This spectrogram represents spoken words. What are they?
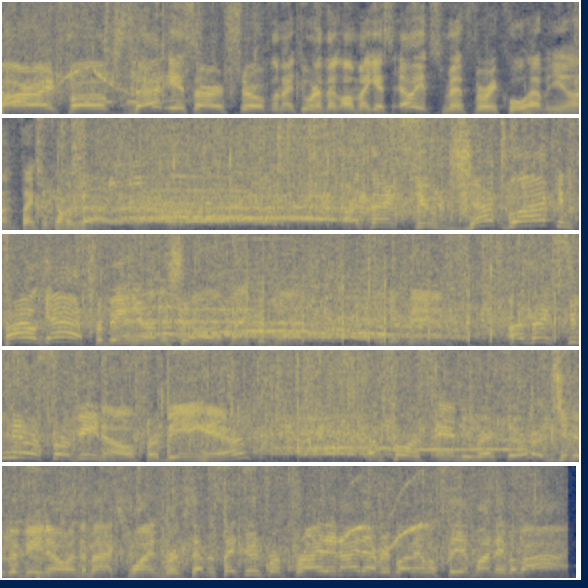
All right, folks, that is our show for the night. Do want to thank all my guests. Elliott Smith, very cool having you on. Thanks for coming back. Our thanks to Jack Black and Kyle Gass for being here on the show. Thank you, Jack. You good man. Our thanks to Mira Sorvino for being here. Of course, Andy Richter, Jimmy Vivino, and the Max Weinberg 7. Stay tuned for Friday night, everybody. We'll see you Monday. Bye-bye.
